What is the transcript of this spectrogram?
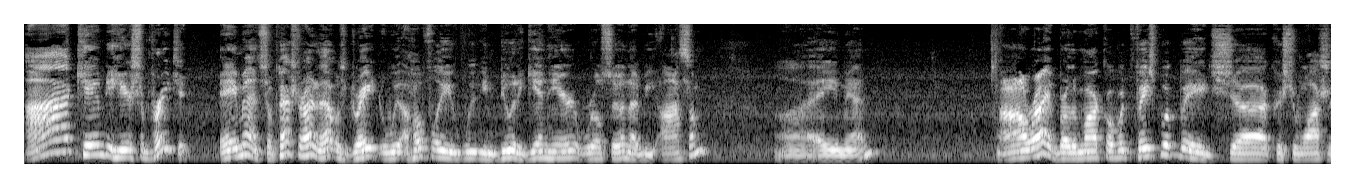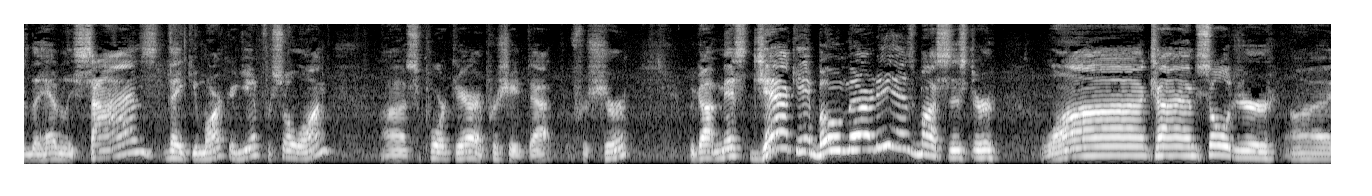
I came to hear some preaching. Amen. So Pastor Ina, that was great. We, hopefully we can do it again here real soon. That'd be awesome. amen. All right, Brother Mark over at the Facebook page. Uh, Christian Watches the Heavenly Signs. Thank you, Mark, again for so long. Uh, support there. I appreciate that for sure. We got Miss Jackie. Boom, there it is, my sister. Long time soldier uh,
